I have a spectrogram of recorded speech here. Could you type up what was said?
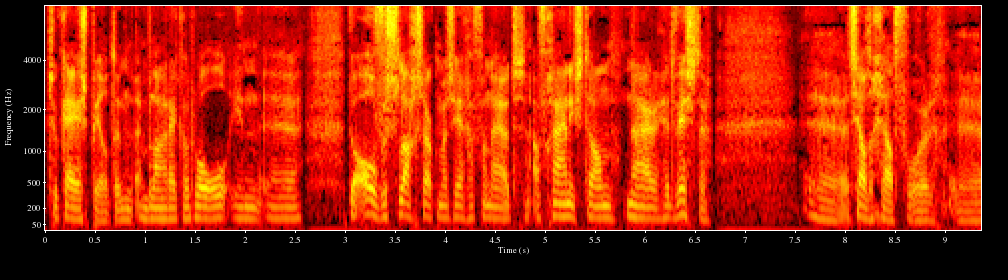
Turkije speelt een, een, belangrijke rol in de overslag, zou ik maar zeggen, vanuit Afghanistan naar het westen. Uh, hetzelfde geldt voor uh,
